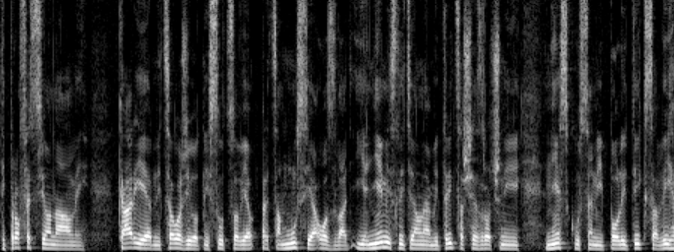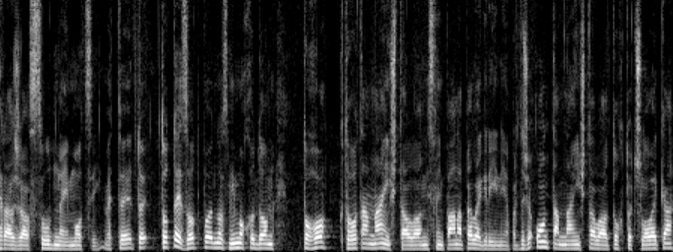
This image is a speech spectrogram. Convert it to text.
tí profesionálni, kariérni, celoživotní sudcovia predsa musia ozvať. Je nemysliteľné, aby 36-ročný neskúsený politik sa vyhrážal súdnej moci. To je, to je, toto je zodpovednosť mimochodom toho, kto ho tam nainštaloval, myslím pána Pelegrínia, pretože on tam nainštaloval tohto človeka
